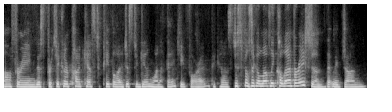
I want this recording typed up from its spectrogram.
offering this particular podcast to people, I just again want to thank you for it because it just feels like a lovely collaboration that we've done.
